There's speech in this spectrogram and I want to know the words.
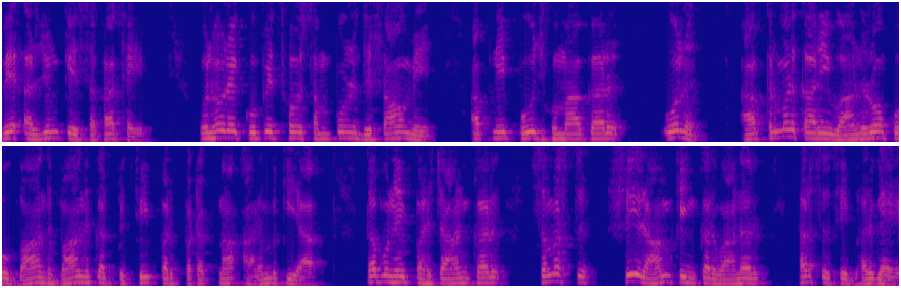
वे अर्जुन के सखा थे। उन्होंने कुपित हो संपूर्ण दिशाओं में अपनी पूज घुमाकर उन आक्रमणकारी वानरों को बाँध बाँध कर पृथ्वी पर पटकना आरंभ किया। तब उन्हें पहचान कर समस्त श्री राम किंकर वानर हर्ष से भर गए।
